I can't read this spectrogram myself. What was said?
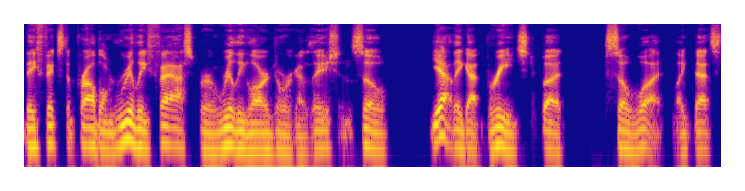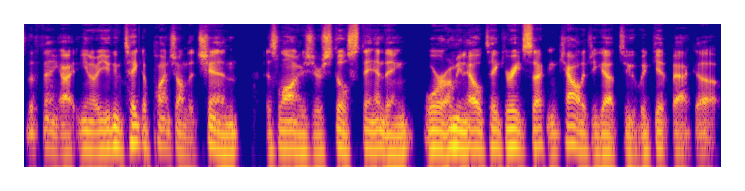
they fix the problem really fast for a really large organization. So yeah, they got breached, but so what? Like that's the thing. I, you know, you can take a punch on the chin, as long as you're still standing. Or, I mean, hell, take your eight second count if you got to, but get back up.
